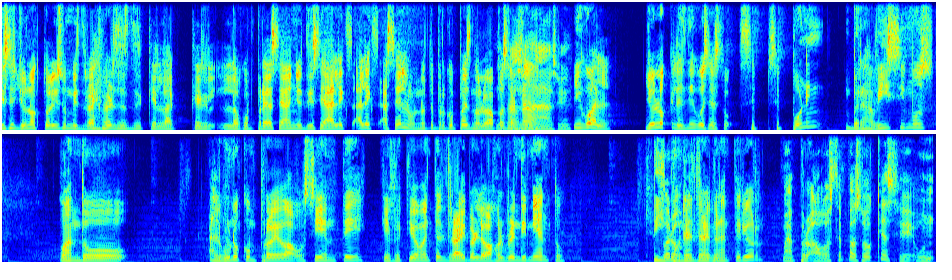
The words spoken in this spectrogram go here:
dice, yo no actualizo mis drivers desde que, la, que lo compré hace años. Dice Alex, Alex, hacelo, no te preocupes, no le va a No pasar pasa nada. nada, sí. Igual, yo lo que les digo es esto, se, se ponen bravísimos cuando alguno comprueba o siente que efectivamente el driver le bajó el rendimiento. Y Bueno, el driver anterior. Ah, pero a vos te pasó que se, un,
